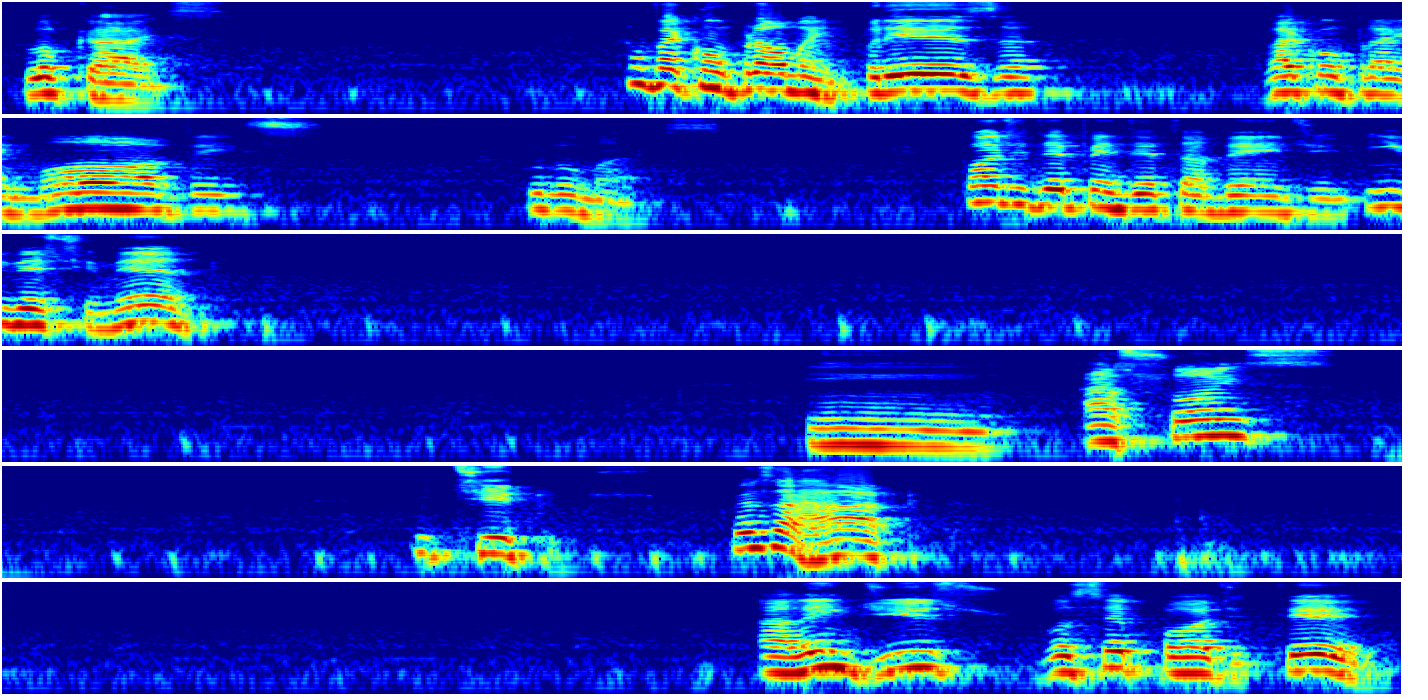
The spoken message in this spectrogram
locais. Então vai comprar uma empresa, vai comprar imóveis, tudo mais. Pode depender também de investimento em ações e títulos. Coisa rápida. Além disso, você pode ter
